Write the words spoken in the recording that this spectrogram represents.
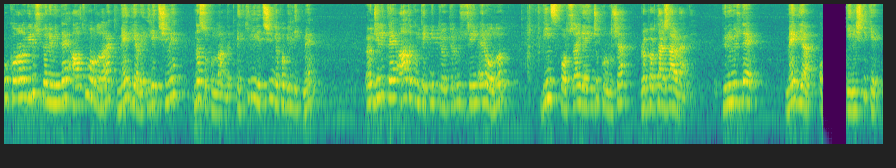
bu koronavirüs döneminde Altın Ordu olarak medya ve iletişimi nasıl kullandık? Etkili iletişim yapabildik mi? Öncelikle A takım teknik direktörümüz Hüseyin Eroğlu Bin Sports'a yayıncı kuruluşa röportajlar verdi. Günümüzde medya gelişti ki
